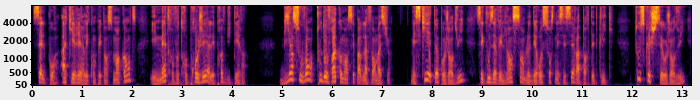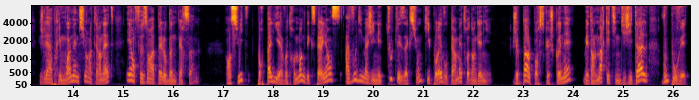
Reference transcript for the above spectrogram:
celles pour acquérir les compétences manquantes et mettre votre projet à l'épreuve du terrain. Bien souvent, tout devra commencer par de la formation. Mais ce qui est top aujourd'hui, c'est que vous avez l'ensemble des ressources nécessaires à portée de clic. Tout ce que je sais aujourd'hui, je l'ai appris moi-même sur Internet et en faisant appel aux bonnes personnes. Ensuite, pour pallier à votre manque d'expérience, à vous d'imaginer toutes les actions qui pourraient vous permettre d'en gagner. Je parle pour ce que je connais, mais dans le marketing digital, vous pouvez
